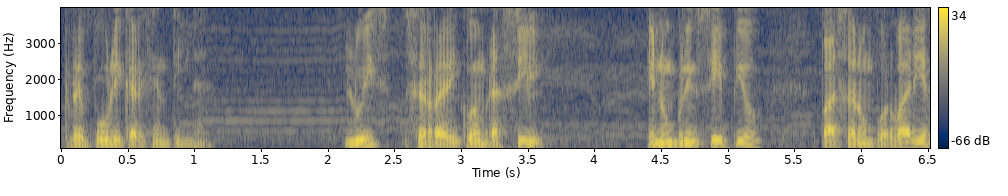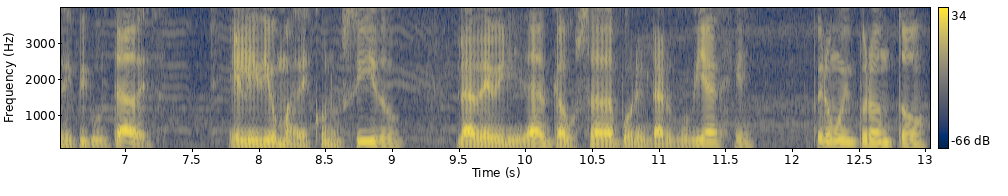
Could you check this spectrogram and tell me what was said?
República Argentina. Luis se radicó en Brasil. En un principio pasaron por varias dificultades, el idioma desconocido, la debilidad causada por el largo viaje, pero muy pronto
